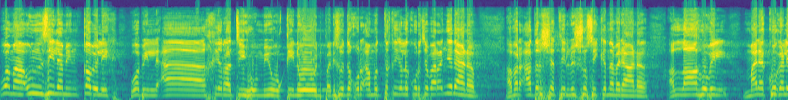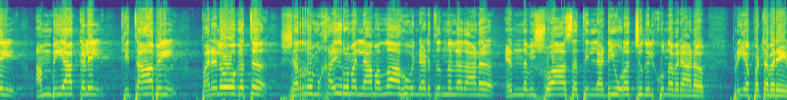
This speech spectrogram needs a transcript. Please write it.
وما أنزل من قبلك وبالآخرة هم يوقنون പരിശുദ്ധ ഖുർആൻ മുത്തഖികളെ കുറിച്ച് പറഞ്ഞതാണ് അവർ അദർശത്തിൽ വിശ്വസിക്കുന്നവരാണ് അള്ളാഹുവിൽ മലക്കുകളിൽ അമ്പിയാക്കളിൽ കിതാബിൽ പരലോകത്ത് ഷെറും ഖൈറുമെല്ലാം അള്ളാഹുവിന്റെ അടുത്ത് നിന്നുള്ളതാണ് എന്ന വിശ്വാസത്തിൽ അടിയുറച്ചു നിൽക്കുന്നവരാണ്. പ്രിയപ്പെട്ടവരെ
